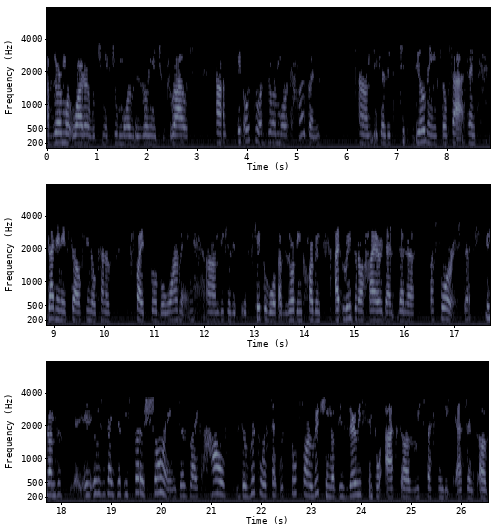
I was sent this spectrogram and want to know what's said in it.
absorb more water, which makes you more resilient to drought. Um, it also absorbs more carbon um, because it keeps building so fast, and that in itself, you know, kind of fight global warming um, because it's, it's capable of absorbing carbon at rates that are higher than, than a, a forest. you know, I'm just, it, it was just like, just, it started showing just like how the ripple effect was so far reaching of this very simple act of respecting the essence of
